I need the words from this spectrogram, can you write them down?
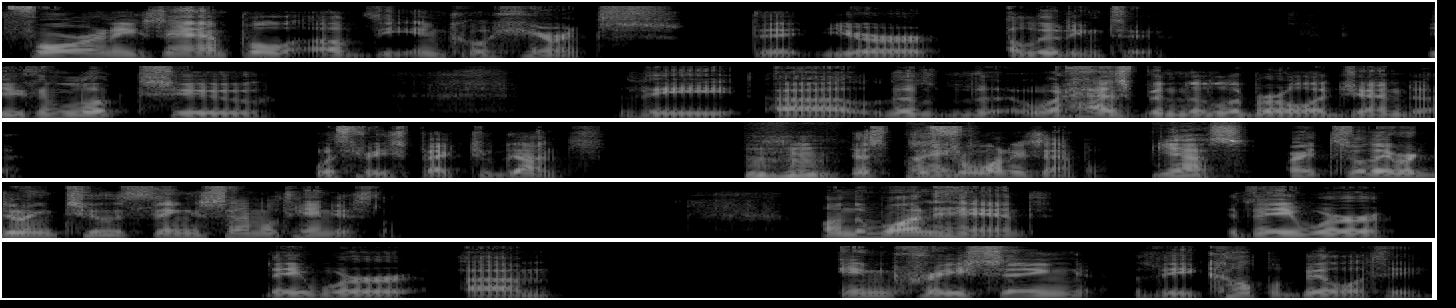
for an example of the incoherence that you're alluding to, you can look to the uh the, the what has been the liberal agenda with respect to guns. Mm-hmm. Just, right. just for one example. Yes. Right. So they were doing two things simultaneously. On the one hand, they were they were um, increasing the culpability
